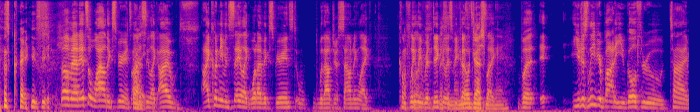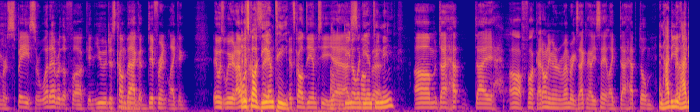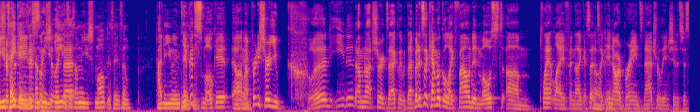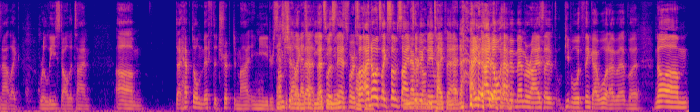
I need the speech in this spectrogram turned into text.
that's crazy. No, man, it's a wild experience. Right. Honestly, like I, I couldn't even say like what I've experienced without just sounding like completely ridiculous Listen, because no it's just like, but it, you just leave your body, you go through time or space or whatever the fuck, and you just come back a different like. A, it was weird. I wasn't called DMT. It's called DMT. Okay, Yeah. Do you know what DMT that. means? Um, di di. Oh fuck, I don't even remember exactly how you say it. Like dihepto. And how do you how do you take it? Is it something some you shit like eat? Is it something you smoke? Is it some? How do you intake You could it? smoke it. Um, Okay. I'm pretty sure you could eat it. I'm not sure exactly with that, but it's a chemical like found in most um, plant life, and like I said, it's like in our brains naturally and shit. It's just not like released all the time. Um, diheptomythtryptamine or some That's- shit like that's that. what That's what it stands means? for. So Okay. I know it's like some scientific name like that. that I, I don't have it memorized. I, people would think I would. I bet, but no. Um,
